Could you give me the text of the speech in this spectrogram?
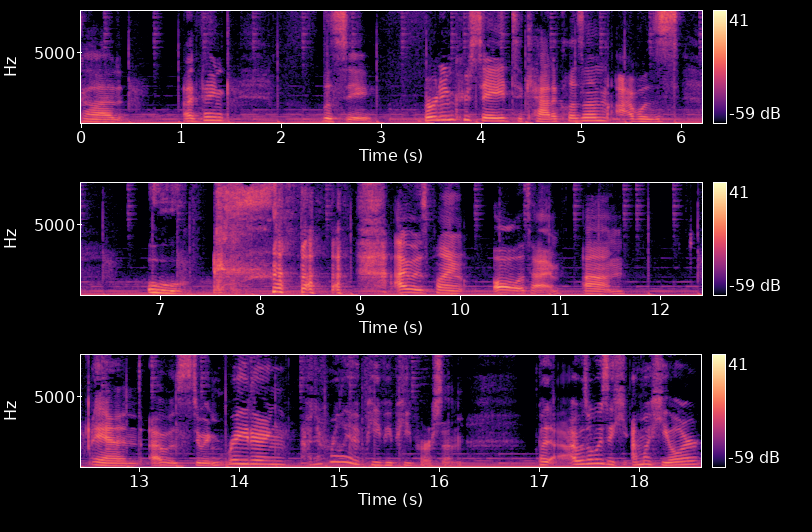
God. I think. Let's see. Burning Crusade to Cataclysm, I was. Ooh. I was playing all the time. Um, and I was doing raiding. I've never really a PvP person, but I was always a I'm a healer,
